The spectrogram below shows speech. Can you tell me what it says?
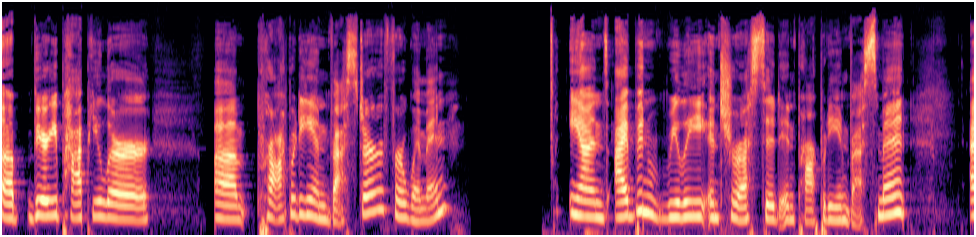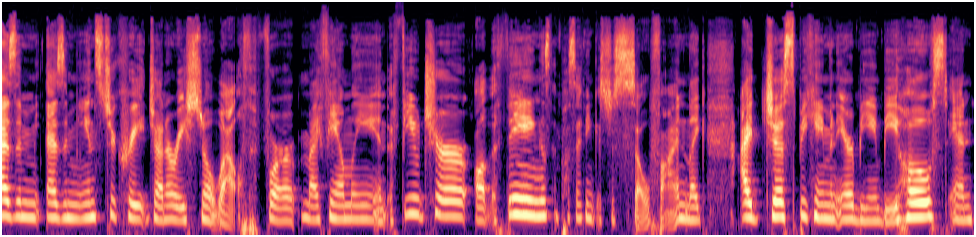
a very popular um, property investor for women. And I've been really interested in property investment as a, as a means to create generational wealth for my family in the future, all the things. Plus, I think it's just so fun. Like, I just became an Airbnb host and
